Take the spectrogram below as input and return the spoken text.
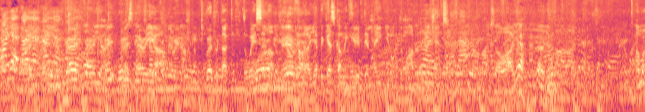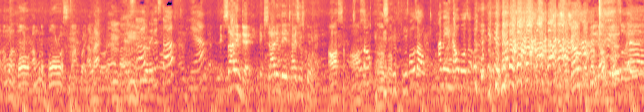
Not yet, not yet, not yet. very, very, it's very, uh, very productive the way it's set up. You, know, and, uh, you have the guests coming here if they're late. You don't have to bother the agents. So uh, yeah, gotta do it. I'm gonna, I'm gonna borrow, I'm gonna borrow a spot right there. sorry. Good stuff, good stuff. Yeah. Exciting day. Exciting day in Tyson's Corner. Awesome, awesome. Awesome. Bozo. I mean, no bozo.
